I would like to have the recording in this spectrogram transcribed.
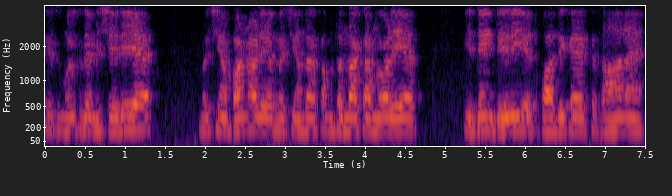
ਇਸ ਮੁਲਕ ਦੇ ਮਛੇਰੇ ਹੈ ਮੱਛੀਆਂ ਫੜਨ ਵਾਲੇ ਹੈ ਮੱਛੀਆਂ ਦਾ ਕੰਮ ਧੰਦਾ ਕਰਨ ਵਾਲੇ ਹੈ ਇਦਾਂ ਹੀ ਡੇਰੀ ਉਤਪਾਦਕ ਹੈ ਕਿਸਾਨ ਹੈ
